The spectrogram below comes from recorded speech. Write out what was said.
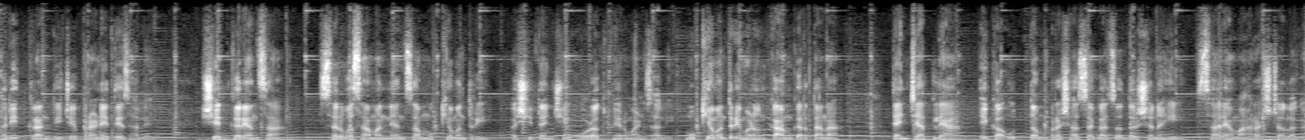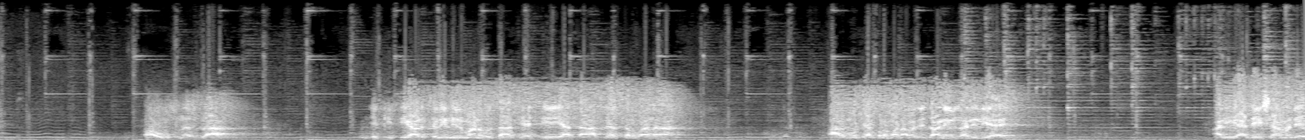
हरित क्रांतीचे प्रणेते झाले. शेतकऱ्यांचा सर्वसामान्यांचा मुख्यमंत्री अशी त्यांची ओळख निर्माण झाली. मुख्यमंत्री म्हणून काम करताना त्यांच्यातल्या एका उत्तम प्रशासकाचं दर्शनही साऱ्या महाराष्ट्राला घडलं. पाऊस नसला म्हणजे किती अडचणी निर्माण होतात याची आता आपल्या सर्वांना फार मोठ्या प्रमाणामध्ये जाणीव झालेली आहे. आणि या देशामध्ये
